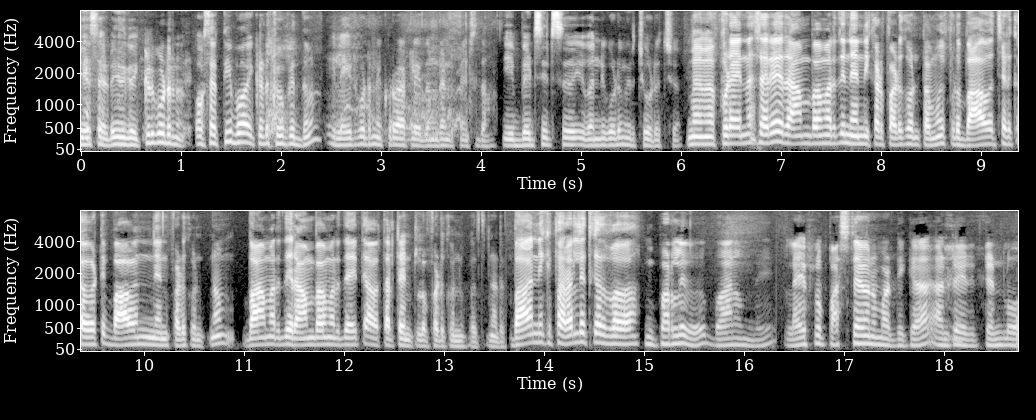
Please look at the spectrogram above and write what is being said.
చేశాడు. ఇది ఇక్కడ కూడాను ఒకసారి తీబా ఇక్కడ చూపిద్దాం. ఈ లైట్ కూడా ఎక్కువ రావట్లేదు ఉండండి పెంచుదాం ఈ బెడ్ షీట్స్ ఇవన్నీ కూడా మీరు చూడొచ్చు. మేము ఎప్పుడైనా సరే రామ్ బామర్ది నేను ఇక్కడ పడుకుంటాము. ఇప్పుడు బావ వచ్చాడు కాబట్టి బావని నేను పడుకుంటున్నాం. బామర్ది రామ్ బామర్ది అయితే అవతల టెంట్లో పడుకుని పోతున్నాడు. బావ నీకు పర్వాలేదు కదా బావా? పర్లేదు బాగానే ఉంది. లైఫ్లో ఫస్ట్ టైం అనమాట ఇక. అంటే టెంట్లో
